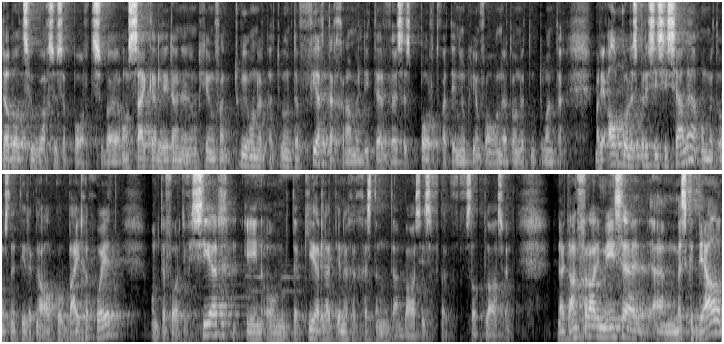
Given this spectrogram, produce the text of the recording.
dubbel so hoog soos 'n port. So ons suiker lê dan in 'n omgewing van 200 tot 240 gram per liter versus port wat in 'n omgewing van 100 120. Maar die alkohol is presies dieselfde omdat ons natuurlik nou alkohol bygegooi het om te fortifiseer en om te keer dat enige gisting dan basies sal plaasvind. Nou dan vra die mense uh, muskadel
